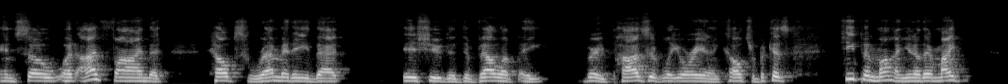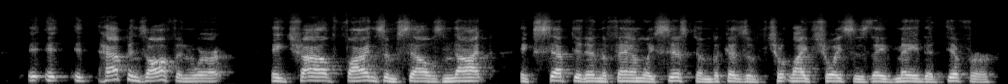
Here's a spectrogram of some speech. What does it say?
And so, what I find that helps remedy that issue to develop a very positively oriented culture. Because keep in mind you know there might it, it, it, happens often where a child finds themselves not accepted in the family system because of cho- life choices they've made that differ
